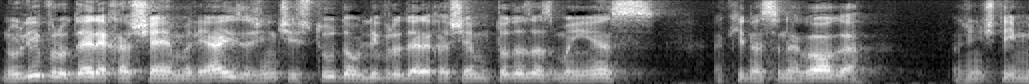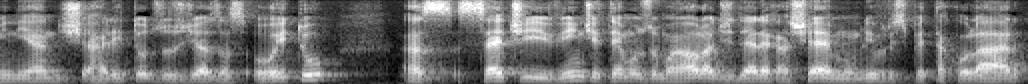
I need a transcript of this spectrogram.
no livro Derech Hashem. Aliás, a gente estuda o livro Derech Hashem todas as manhãs aqui na sinagoga. A gente tem Minyan de Shahari todos os dias às 8. Às 7h20 temos uma aula de Derech Hashem, um livro espetacular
